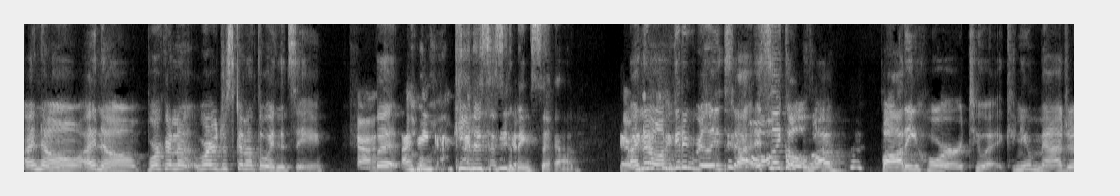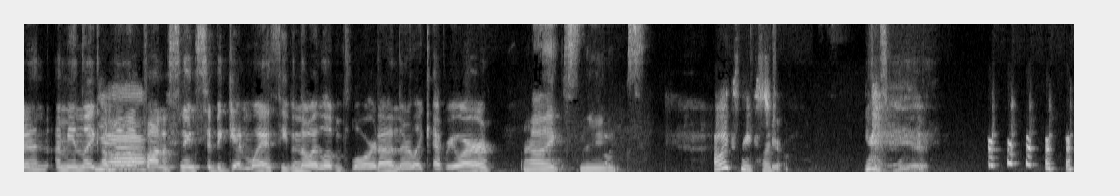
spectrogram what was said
I know, I know. We're gonna we're just gonna have to wait and see. yeah, but- I think Candace is getting sad. Yeah, I know I'm getting really sad. It's like a lot of body horror to it. Can you imagine? I mean, like I'm not Yeah. that fond of snakes to begin with, even though I live in Florida and they're like everywhere. I like snakes. I like snakes too. It's weird.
